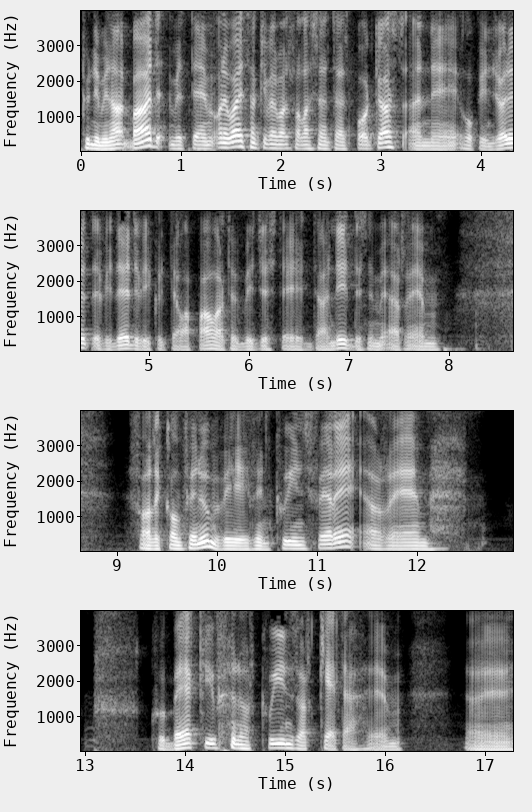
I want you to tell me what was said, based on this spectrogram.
couldn't have been that bad. But um, anyway thank you very much for listening to this podcast and uh, hope you enjoyed it. If you did if you could tell a pal that would be just uh, dandy. It doesn't matter um, for the company maybe even Queen's Ferry or um, Quebec even or Queens or Keta um, uh,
